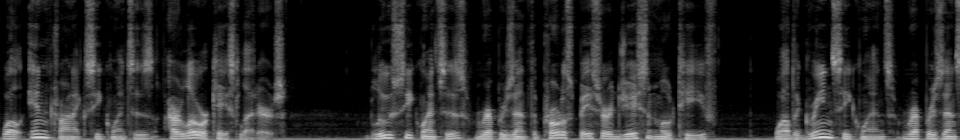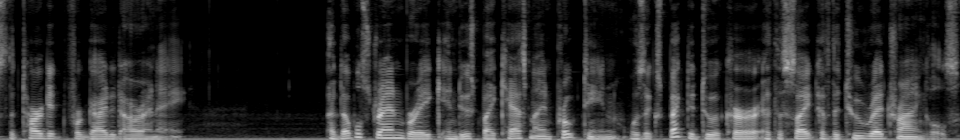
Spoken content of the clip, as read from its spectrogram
while intronic sequences are lowercase letters. Blue sequences represent the protospacer adjacent motif, while the green sequence represents the target for guided RNA. A double-strand break induced by Cas9 protein was expected to occur at the site of the two red triangles.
